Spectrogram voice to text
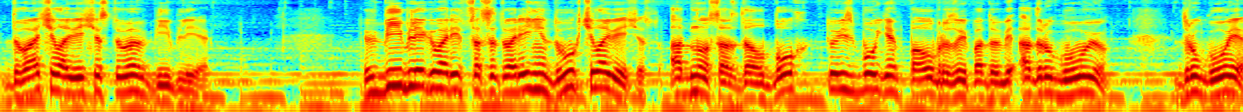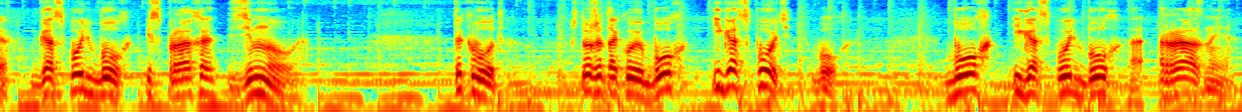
два человечества в Библии. В Библии говорится о сотворении двух человечеств. Одно создал Бог, то есть боги, по образу и подобию, а другую, другое – Господь Бог из праха земного. Так вот, что же такое Бог и Господь Бог? Бог и Господь Бог разные –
